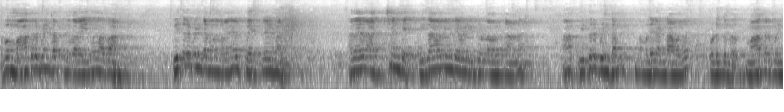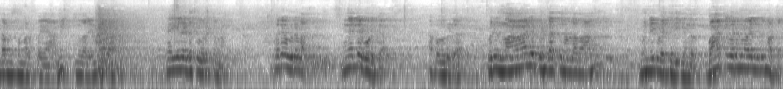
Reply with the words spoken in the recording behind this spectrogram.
അപ്പൊ മാതൃപിണ്ഡം എന്ന് പറയുന്നത് അതാണ്. പിതൃപിണ്ഡം എന്ന് പറഞ്ഞാൽ പെറ്റേണൽ. അതായത് അച്ഛന്റെ പിതാവിന്റെ വഴിക്കുള്ളവർക്കാണ് ആ പിതൃപിണ്ഡം നമ്മൾ രണ്ടാമത് കൊടുക്കുന്നത്. മാതൃപിണ്ഡം സമർപ്പയാമി എന്ന് പറയുന്നതാണ് കയ്യിലെടുത്ത് ഉരുട്ടണം. ഒരേ ഉരുള. ഇങ്ങനല്ലേ കൊടുക്കുക. അപ്പൊ ഉരുള ഒരു നാല് പിണ്ടത്തിനുള്ളതാണ് മുന്നിൽ വെച്ചിരിക്കുന്നത്. ബാക്കി വരുന്നതിൽ ഇരുന്നോട്ടെ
